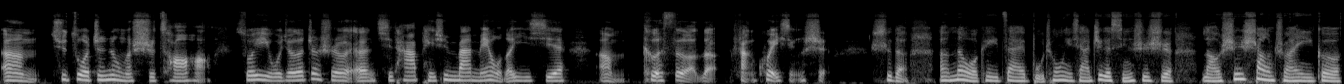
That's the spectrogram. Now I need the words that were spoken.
嗯，去做真正的实操哈。所以我觉得这是嗯其他培训班没有的一些嗯特色的反馈形式。是的，呃，那我可以再补充一下，这个形式是老师上传一个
